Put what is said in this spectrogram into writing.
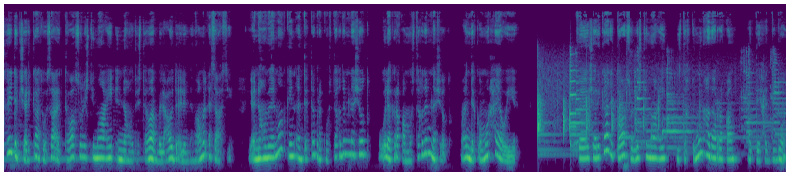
تريدك شركات وسائل التواصل الاجتماعي أنه تستمر بالعودة إلى النظام الأساسي لأنه من الممكن أن تعتبرك مستخدم نشط ولك رقم مستخدم نشط وعندك أمور حيوية. فشركات التواصل الاجتماعي يستخدمون هذا الرقم حتى يحددون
